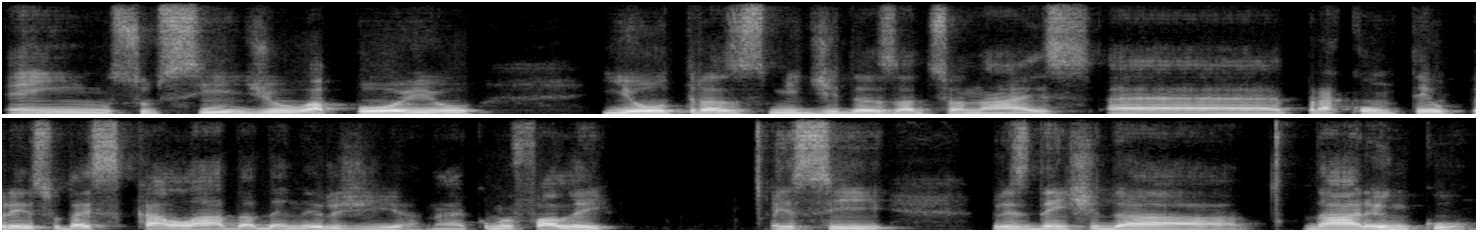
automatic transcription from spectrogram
em subsídio, apoio e outras medidas adicionais é, para conter o preço da escalada da energia. Né? Como eu falei, esse presidente da, da Aranco,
